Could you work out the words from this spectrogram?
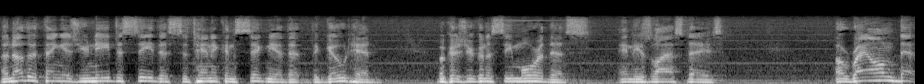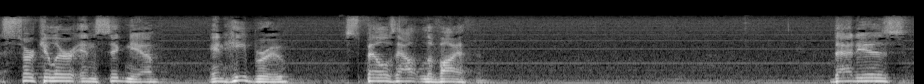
Another thing is you need to see this satanic insignia, that the goat head, because you're going to see more of this in these last days. Around that circular insignia in Hebrew spells out Leviathan. That is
